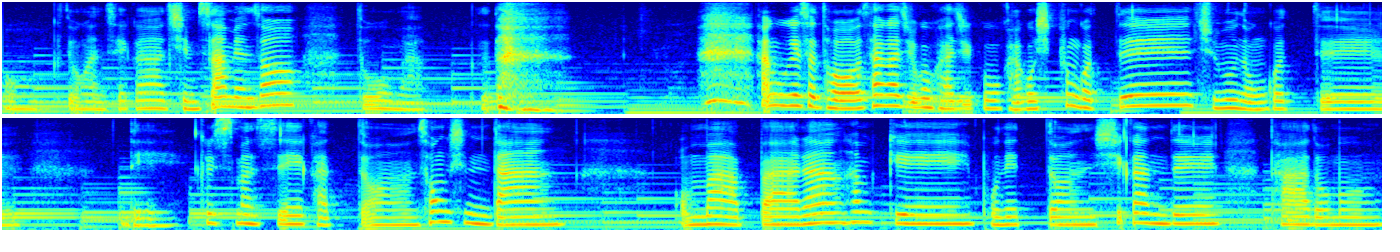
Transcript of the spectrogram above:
어, 그동안 제가 짐 싸면서 또 막 한국에서 더 사가지고 가지고 가고 싶은 것들, 주문 온 것들, 네, 크리스마스에 갔던 성심당, 엄마 아빠랑 함께 보냈던 시간들 다 너무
